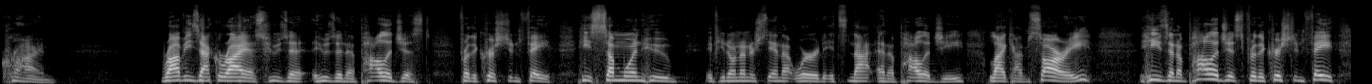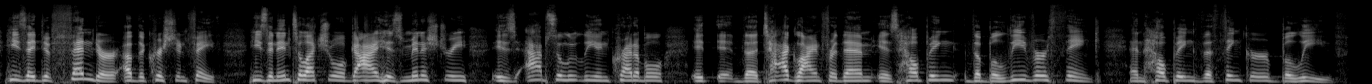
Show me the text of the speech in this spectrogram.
crime. Ravi Zacharias, who's, a, who's an apologist for the Christian faith, he's someone who, if you don't understand that word, it's not an apology like I'm sorry. He's an apologist for the Christian faith. He's a defender of the Christian faith. He's an intellectual guy. His ministry is absolutely incredible. It, it, the tagline for them is helping the believer think and helping the thinker believe.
